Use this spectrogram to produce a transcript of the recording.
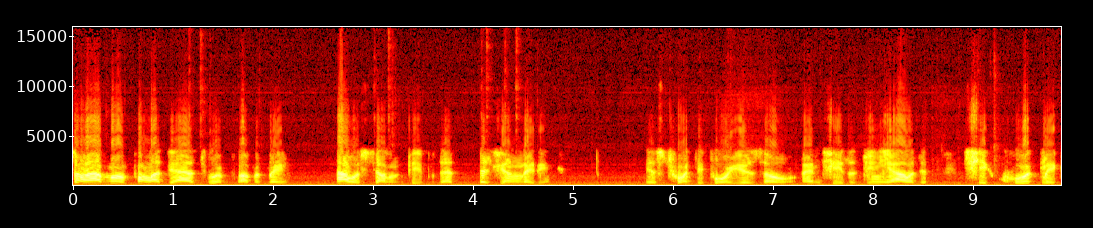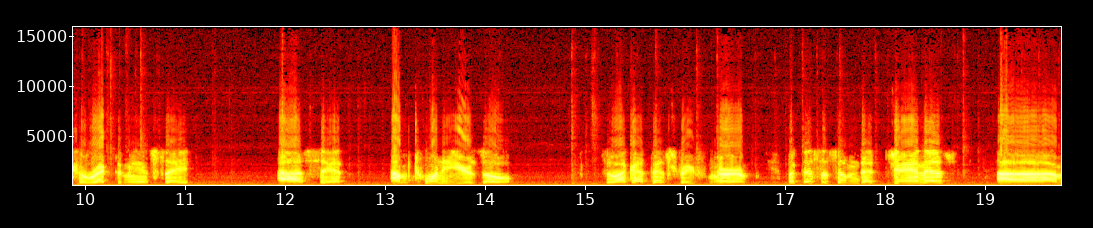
sorry. I'm gonna apologize to her publicly. I was telling people that this young lady is 24 years old, and she's a genealogist. She quickly corrected me and said, "I said I'm 20 years old." So I got that straight from her. But this is something that Janice um,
